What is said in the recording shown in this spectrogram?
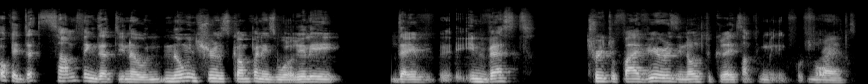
okay, that's something that, you know, no insurance companies will really, they invest three to five years in order to create something meaningful for. Right.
